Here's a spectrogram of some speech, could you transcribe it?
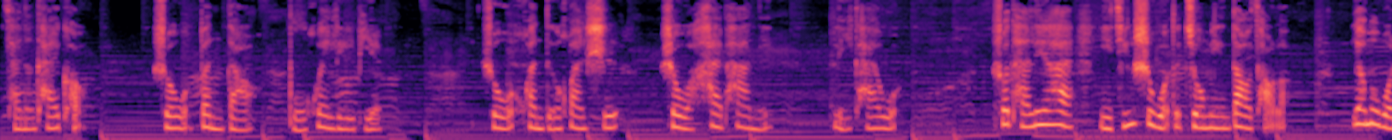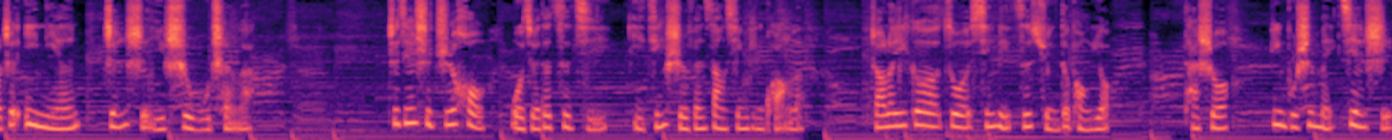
才能开口，说我笨到不会离别，说我患得患失？说我害怕你离开我，说谈恋爱已经是我的救命稻草了，要么我这一年真是一事无成啊！这件事之后，我觉得自己已经十分丧心病狂了，找了一个做心理咨询的朋友，他说，并不是每件事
